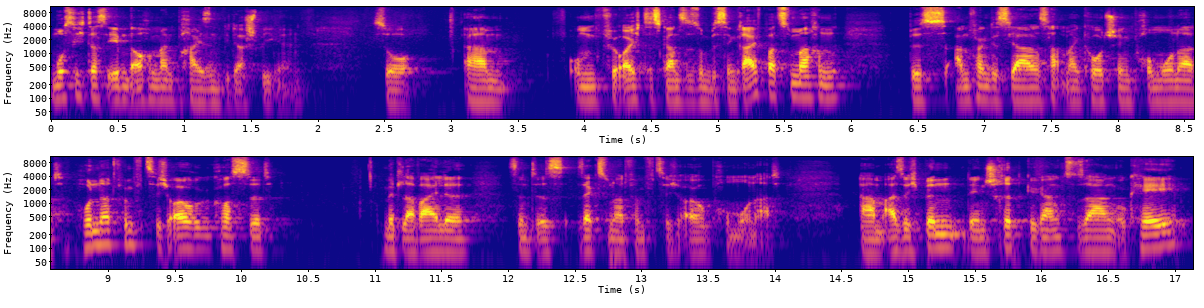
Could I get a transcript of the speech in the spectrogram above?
muss ich das eben auch in meinen Preisen widerspiegeln. So, ähm, um für euch das Ganze so ein bisschen greifbar zu machen, bis Anfang des Jahres hat mein Coaching pro Monat 150 Euro gekostet. Mittlerweile sind es 650 Euro pro Monat. Ähm, also ich bin den Schritt gegangen zu sagen, okay,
